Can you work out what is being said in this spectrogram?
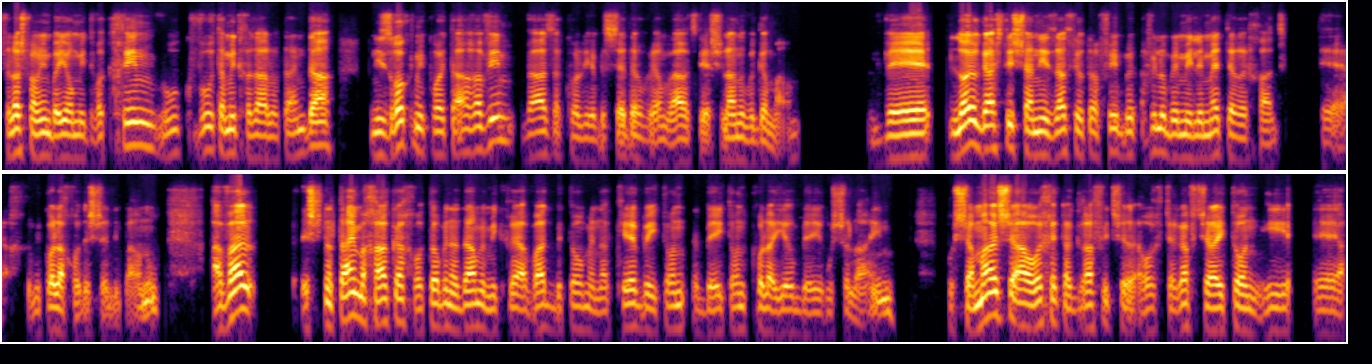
שלוש פעמים ביום מתווכחים, והוא, והוא תמיד חזר על אותה עמדה, נזרוק מפה את הערבים ואז הכל יהיה בסדר והארץ תהיה שלנו וגמרנו. ולא הרגשתי שאני הזזתי אותו אפילו, אפילו במילימטר אחד אה, מכל החודש שדיברנו, אבל שנתיים אחר כך אותו בן אדם במקרה עבד בתור מנקה בעיתון, בעיתון כל העיר בירושלים, הוא שמע שהעורכת הגרפית של, העורכת הגרפית של העיתון היא אה,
